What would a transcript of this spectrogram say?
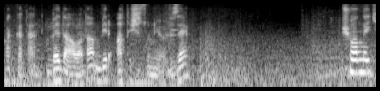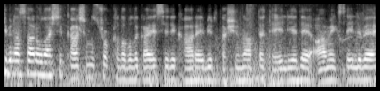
hakikaten bedavadan bir atış sunuyor bize. Şu anda 2000 hasara ulaştık. Karşımız çok kalabalık. IS-7, KR-1, taşını attı, T-57, AMX-50B.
